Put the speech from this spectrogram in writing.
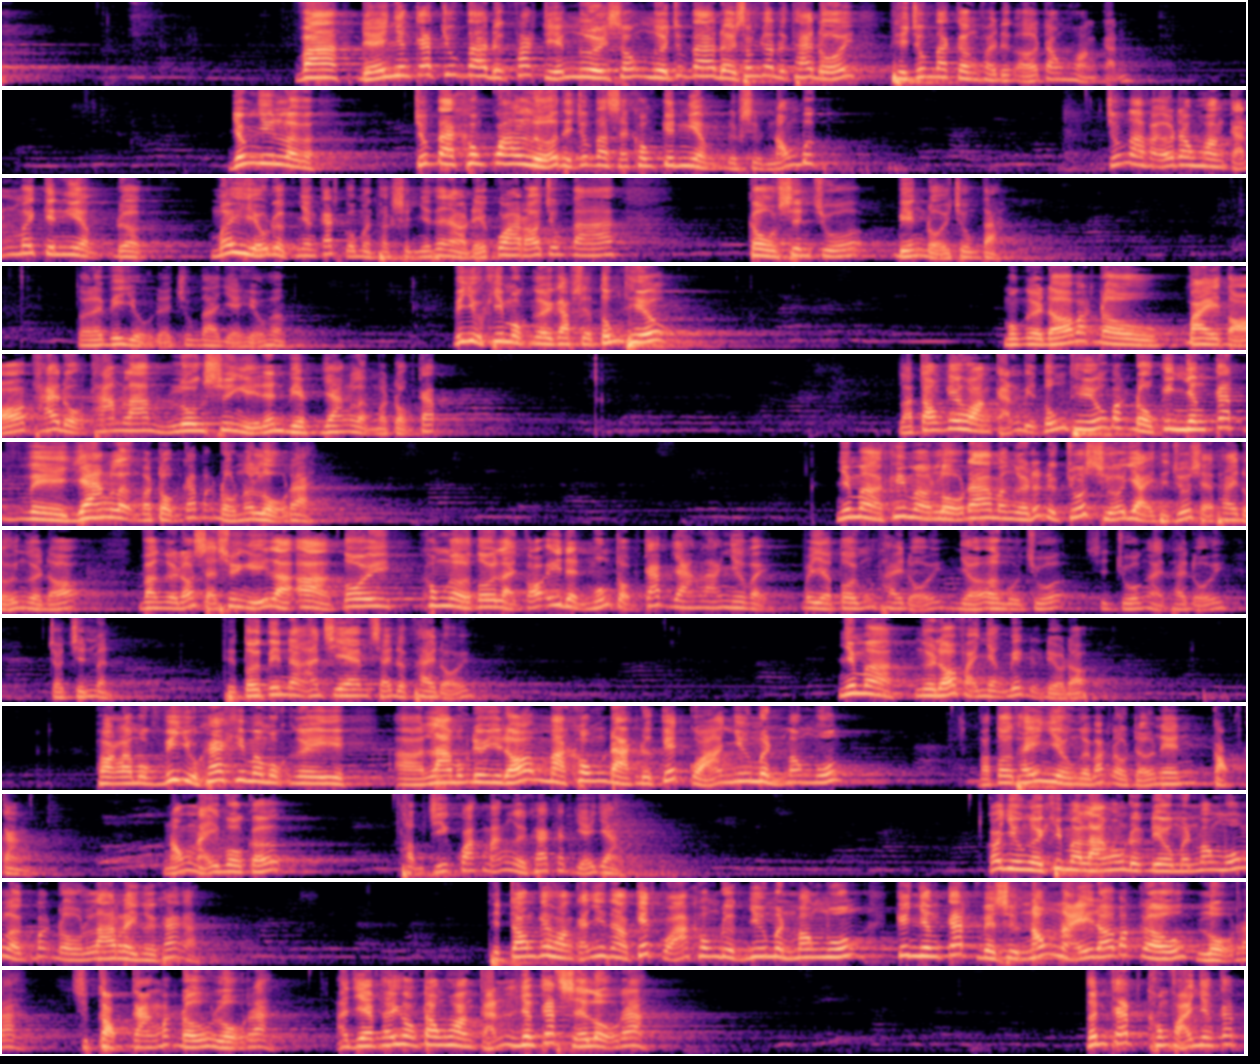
Và để nhân cách chúng ta được phát triển, người sống người chúng ta đời sống cho được thay đổi thì chúng ta cần phải được ở trong hoàn cảnh. Giống như là chúng ta không qua lửa thì chúng ta sẽ không kinh nghiệm được sự nóng bức. Chúng ta phải ở trong hoàn cảnh mới kinh nghiệm được, mới hiểu được nhân cách của mình thật sự như thế nào để qua đó chúng ta cầu xin Chúa biến đổi chúng ta. Tôi lấy ví dụ để chúng ta dễ hiểu hơn. Ví dụ khi một người gặp sự túng thiếu, một người đó bắt đầu bày tỏ thái độ tham lam, luôn suy nghĩ đến việc gian lận và trộm cắp. Là trong cái hoàn cảnh bị túng thiếu, bắt đầu cái nhân cách về gian lận và trộm cắp bắt đầu nó lộ ra. Nhưng mà khi mà lộ ra mà người đó được Chúa sửa dạy thì Chúa sẽ thay đổi người đó. Và người đó sẽ suy nghĩ là à tôi không ngờ tôi lại có ý định muốn trộm cắp gian lan như vậy. Bây giờ tôi muốn thay đổi nhờ ơn của Chúa. Xin Chúa Ngài thay đổi cho chính mình. Thì tôi tin rằng anh chị em sẽ được thay đổi. Nhưng mà người đó phải nhận biết được điều đó. Hoặc là một ví dụ khác khi mà một người à, làm một điều gì đó mà không đạt được kết quả như mình mong muốn. Và tôi thấy nhiều người bắt đầu trở nên cọc cằn, nóng nảy vô cớ, thậm chí quát mắng người khác cách dễ dàng. Có nhiều người khi mà làm không được điều mình mong muốn là bắt đầu la rầy người khác à. Thì trong cái hoàn cảnh như thế nào kết quả không được như mình mong muốn, cái nhân cách về sự nóng nảy đó bắt đầu lộ ra, sự cọc càng bắt đầu lộ ra. Anh chị em thấy không trong hoàn cảnh nhân cách sẽ lộ ra. Tính cách không phải nhân cách.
